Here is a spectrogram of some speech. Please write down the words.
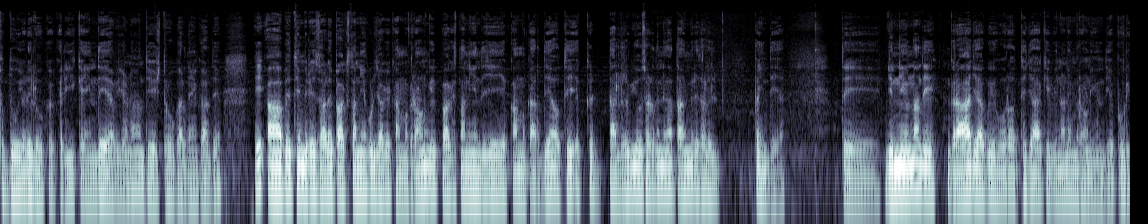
ਫੁੱਦੂ ਜਿਹੜੇ ਲੋਕ ਕਰੀ ਕਹਿੰਦੇ ਆ ਵੀ ਹਨਾ, ਦੇਸ਼ ਧਰੋ ਕਰਦੇ ਆ ਕਰਦੇ ਆ। ਇਹ ਆਪ ਇੱਥੇ ਮੇਰੇ ਸਾਲੇ ਪਾਕਿਸਤਾਨੀਆਂ ਕੋਲ ਜਾ ਕੇ ਕੰਮ ਕਰਾਉਣਗੇ। ਪਾਕਿਸਤਾਨੀਆਂ ਦੇ ਜੇ ਕੰਮ ਕਰਦੇ ਆ, ਉੱਥੇ ਇੱਕ ਡਾਲਰ ਵੀ ਉਹ ਛੱਡਦੇ ਨੇ, ਤਾਂ ਵੀ ਮੇਰੇ ਸਾਲੇ ਪੈਂਦੇ ਆ। ਤੇ ਜਿੰਨੇ ਉਹਨਾਂ ਦੇ ਗਰਾਜ ਆ, ਕੋਈ ਹੋਰ ਆ, ਉੱਥੇ ਜਾ ਕੇ ਵੀ ਇਹਨਾਂ ਨੇ ਮਰਾਉਣੀ ਹੁੰਦੀ ਆ ਪੂਰੀ।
